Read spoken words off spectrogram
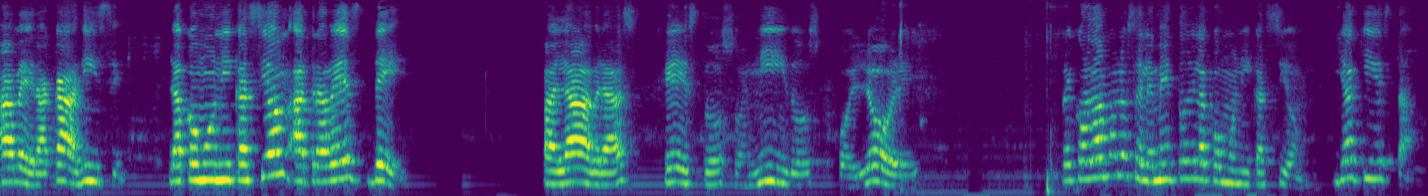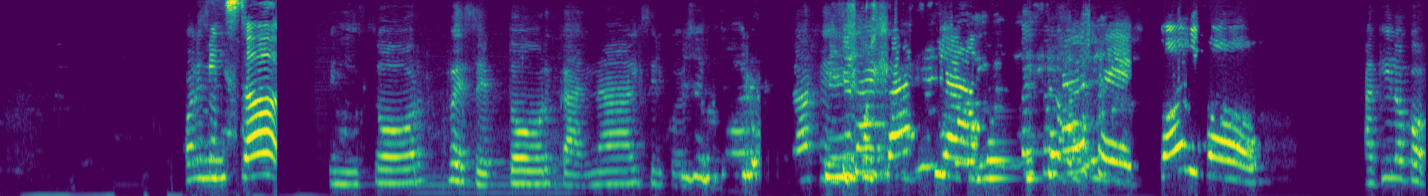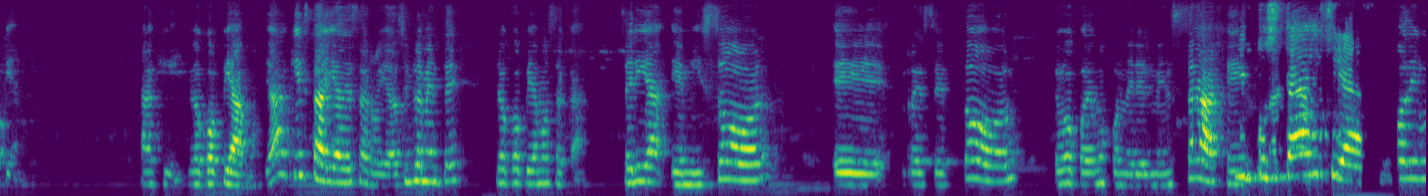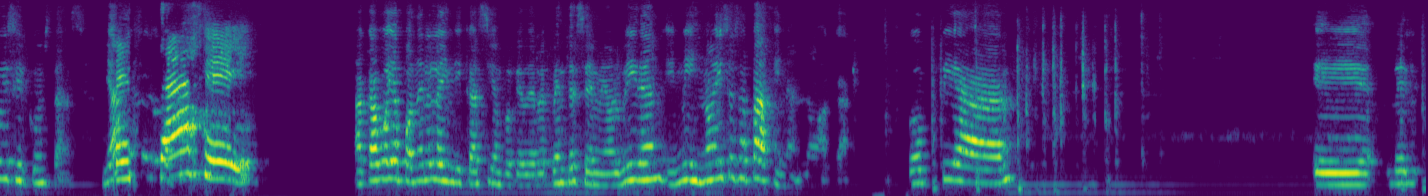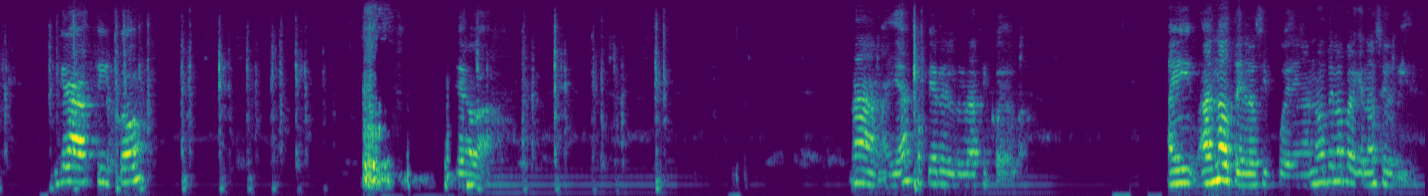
A ver, acá dice, la comunicación a través de palabras, gestos, sonidos, colores. Recordamos los elementos de la comunicación. Y aquí está. ¿Cuál es Emisor. Emisor, receptor, canal, circunstancia. Circunstancia. Mensaje. Código. Aquí lo copian. Aquí, lo copiamos. ¿Ya? Aquí está ya desarrollado. Simplemente lo copiamos acá. Sería emisor, eh, receptor, luego podemos poner el mensaje, Circunstancia. código y circunstancia. ¿Ya? Mensaje. Acá voy a ponerle la indicación porque de repente se me olvidan y mis, no hice esa página. No, acá. Copiar eh, del gráfico de abajo. Nada más, ya, copiar el gráfico de abajo. Ahí, anótenlo si pueden, anótenlo para que no se olviden.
